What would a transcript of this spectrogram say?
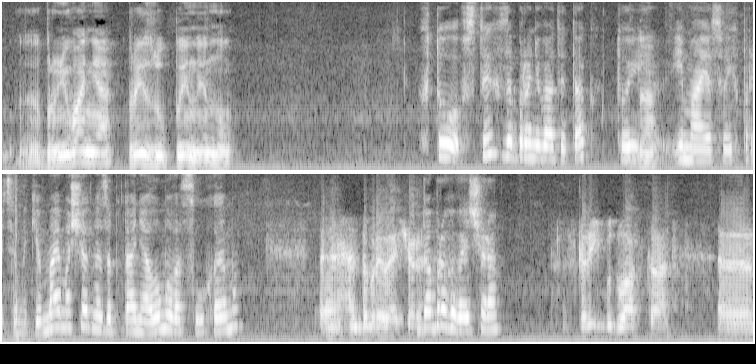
е, бронювання призупинено. хто встиг забронювати, так, той Да. і має своїх працівників. Маємо ще одне запитання, але ми вас слухаємо. Е, Добрий вечір. Доброго вечора. Скажіть, будь ласка, е,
